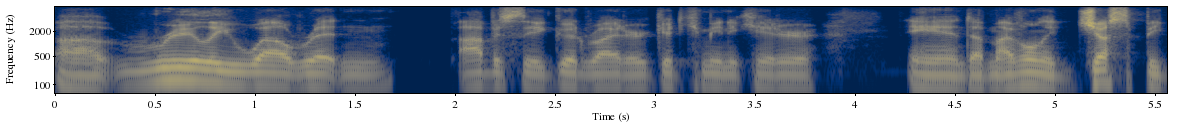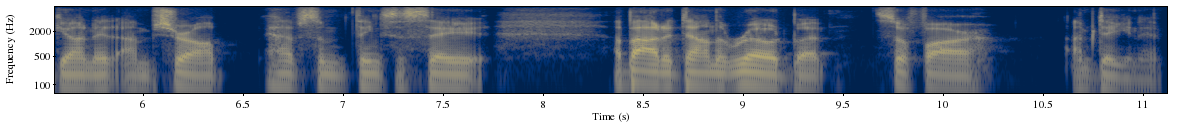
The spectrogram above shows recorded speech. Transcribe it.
uh, really well written, obviously, a good writer, good communicator and um, I've only just begun it. I'm sure I'll have some things to say about it down the road, but so far, I'm digging it.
